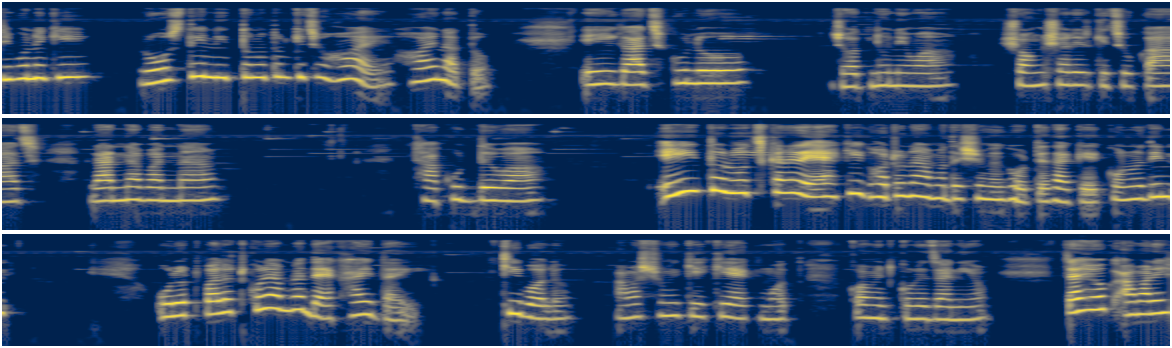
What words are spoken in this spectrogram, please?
জীবনে কি রোজ দিন নিত্য নতুন কিছু হয়? হয় না তো। এই গাছগুলো, যত্ন নেওয়া, সংসারের কিছু কাজ রান্না বান্না ঠাকুর দেওয়া এই তো রোজকারের একই ঘটনা আমাদের সঙ্গে ঘটতে থাকে। কোনো দিন ওলট পালট করে আমরা দেখাই তাই। কি বলো? আমার সঙ্গে কে কে একমত? কমেন্ট করে জানিও। যাই হোক, আমার এই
